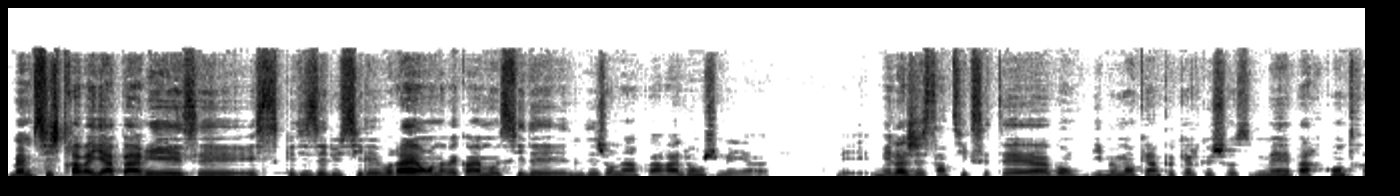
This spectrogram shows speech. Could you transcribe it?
Même si je travaillais à Paris, et, ce que disait Lucille est vrai, on avait quand même aussi des, journées un peu à rallonge, mais mais, là, j'ai senti que c'était euh, bon, il me manquait un peu quelque chose. Mais par contre,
